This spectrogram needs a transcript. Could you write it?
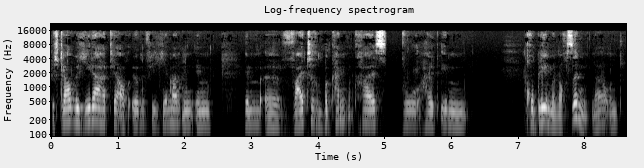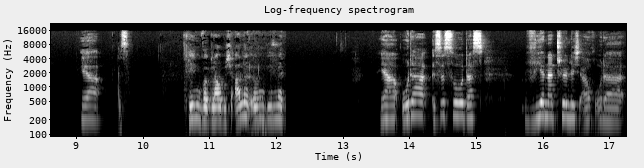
Ich glaube, jeder hat ja auch irgendwie jemanden im, im äh, weiteren Bekanntenkreis, wo halt eben Probleme noch sind. Ne? Und ja. das kriegen wir, glaube ich, alle irgendwie mit. Ja, oder es ist so, dass wir natürlich auch oder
